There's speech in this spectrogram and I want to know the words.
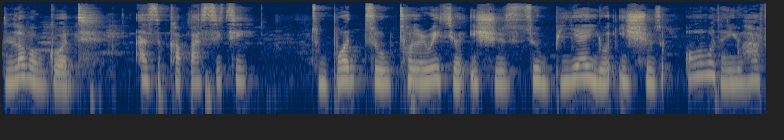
the love of God has the capacity to but to tolerate your issues, to bear your issues. All that you have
